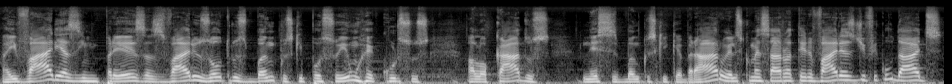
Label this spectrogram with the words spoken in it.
aí várias empresas, vários outros bancos que possuíam recursos alocados nesses bancos que quebraram, eles começaram a ter várias dificuldades,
